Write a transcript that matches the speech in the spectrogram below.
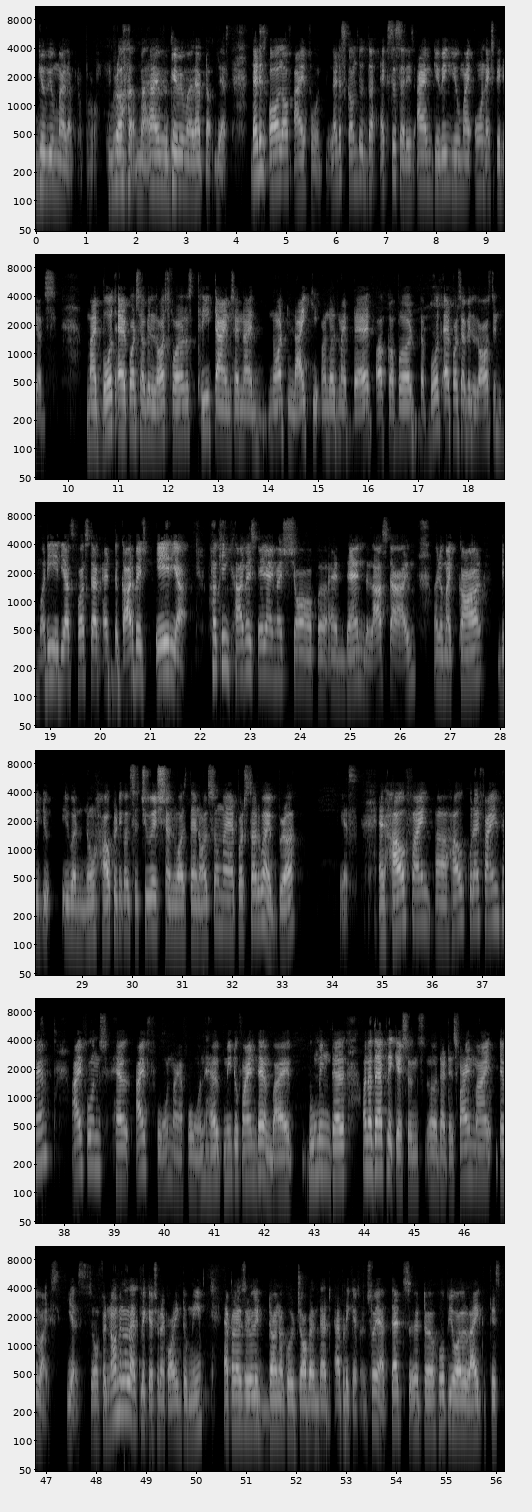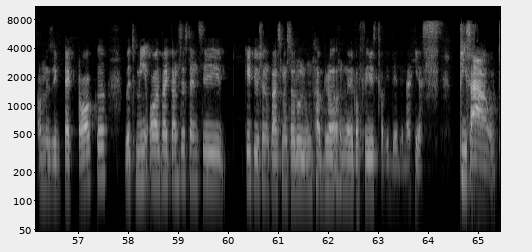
give you my laptop bro bro my, I will give you my laptop yes that is all of iPhone let us come to the accessories I am giving you my own experience my both AirPods have been lost for three times and I not like under my bed or cupboard. The both AirPods have been lost in muddy areas. First time at the garbage area. Fucking garbage area in my shop. uh, and then the last time under my car. Did you even know how critical situation was then also my AirPods survived, bruh? Yes. And how find uh, how could I find them? iPhones help iPhone, my phone helped me to find them by booming their another applications uh, that is find my device. Yes, so phenomenal application according to me. Apple has really done a good job in that application. So yeah, that's it. Uh, hope you all like this amazing tech talk uh, with me or by consistency की tuition class में जरूर लूंगा bro मेरे को fees थोड़ी दे देना yes peace out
